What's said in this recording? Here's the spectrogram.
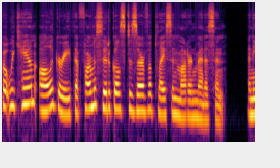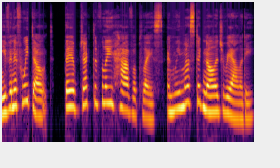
but we can all agree that pharmaceuticals deserve a place in modern medicine. And even if we don't, they objectively have a place, and we must acknowledge reality.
